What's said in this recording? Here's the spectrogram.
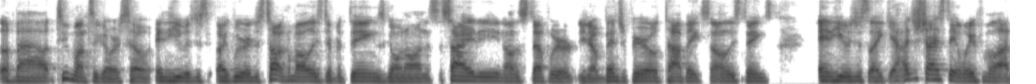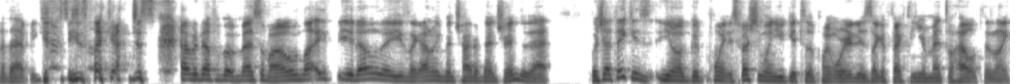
about two months ago or so and he was just like we were just talking about all these different things going on in society and all this stuff we were you know ben shapiro topics and all these things and he was just like, Yeah, I just try to stay away from a lot of that because he's like, I just have enough of a mess of my own life, you know, that he's like, I don't even try to venture into that, which I think is, you know, a good point, especially when you get to the point where it is like affecting your mental health and like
